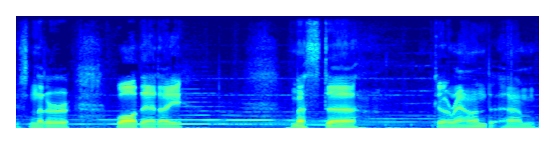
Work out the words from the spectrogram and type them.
There's another wall that I must uh, go around. Um,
